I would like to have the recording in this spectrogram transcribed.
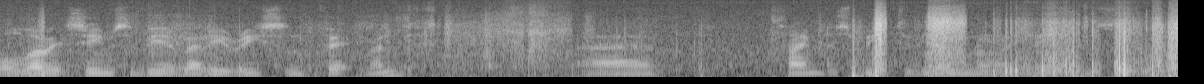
although it seems to be a very recent fitment. Uh, time to speak to the owner I think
